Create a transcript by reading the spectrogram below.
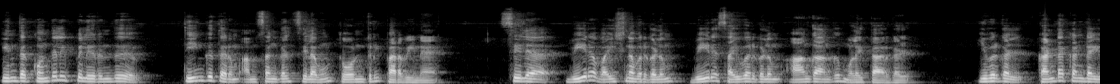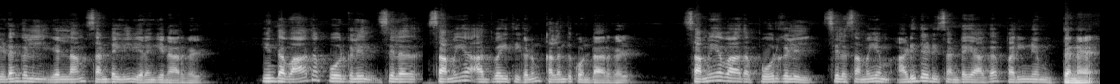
இந்த கொந்தளிப்பிலிருந்து தீங்கு தரும் அம்சங்கள் சிலவும் தோன்றி பரவின. சில வீர வைஷ்ணவர்களும் வீர சைவர்களும் ஆங்காங்கு முளைத்தார்கள். இவர்கள் கண்ட கண்ட இடங்களில் எல்லாம் சண்டையில் இறங்கினார்கள். இந்த வாத போர்களில் சில சமய அத்வைதிகளும் கலந்து கொண்டார்கள். சமயவாத போர்களில் சில சமயம் அடிதடி சண்டையாக பரிணமித்தன.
